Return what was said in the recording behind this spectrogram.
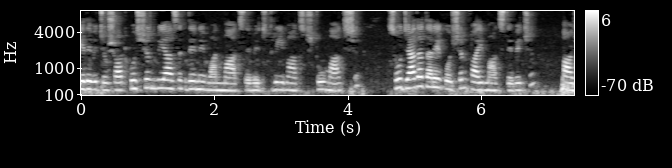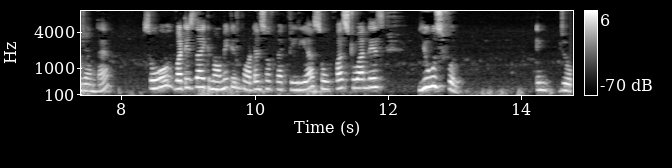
ਇਹਦੇ ਵਿੱਚੋਂ ਸ਼ਾਰਟ ਕੁਐਸਚਨ ਵੀ ਆ ਸਕਦੇ ਨੇ 1 ਮਾਰਕਸ ਦੇ ਵਿੱਚ 3 ਮਾਰਕਸ 2 ਮਾਰਕਸ ਸੋ ਜ਼ਿਆਦਾਤਰ ਇਹ ਕੁਐਸਚਨ 5 ਮਾਰਕਸ ਦੇ ਵਿੱਚ ਆ ਜਾਂਦਾ ਹੈ so what is the economic importance of bacteria so first one is useful in जो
